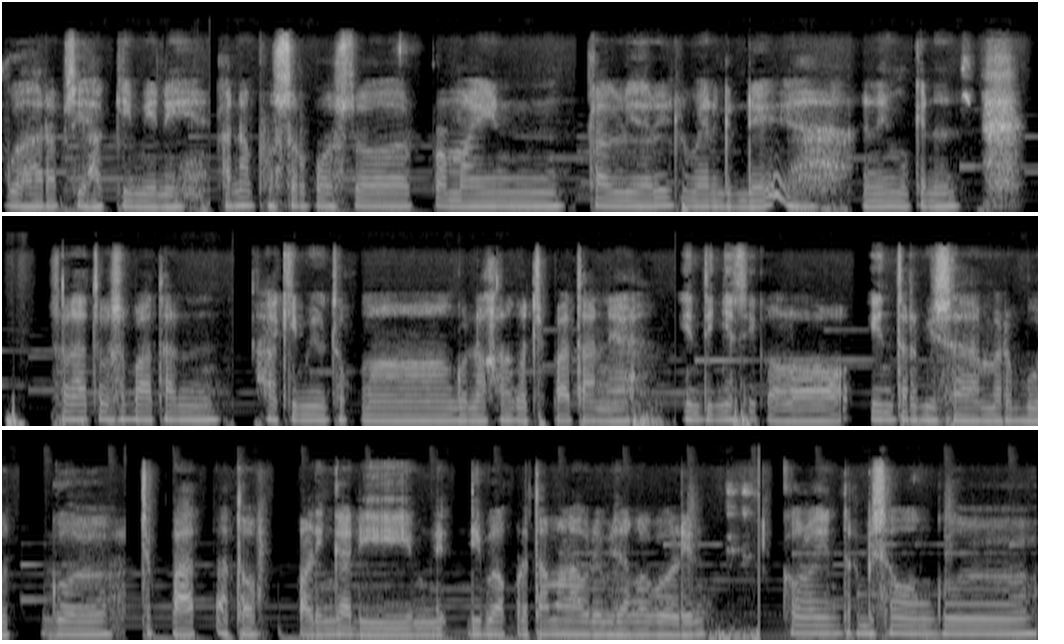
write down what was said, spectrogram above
gue harap si Hakim ini karena postur-postur pemain Cagliari lumayan gede ya. Ini mungkin salah satu kesempatan Hakimi untuk menggunakan kecepatan ya. Intinya sih kalau Inter bisa merebut gol cepat atau paling nggak di di babak pertama lah udah bisa ngegolin. Kalau Inter bisa unggul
